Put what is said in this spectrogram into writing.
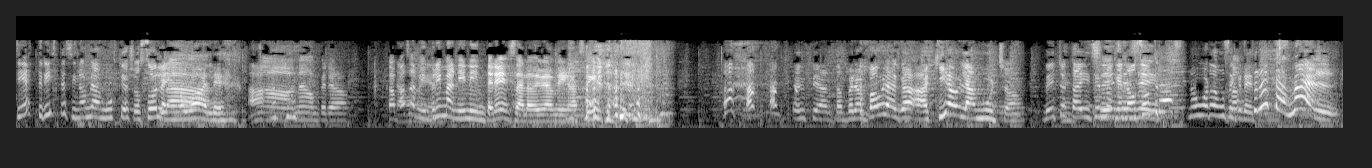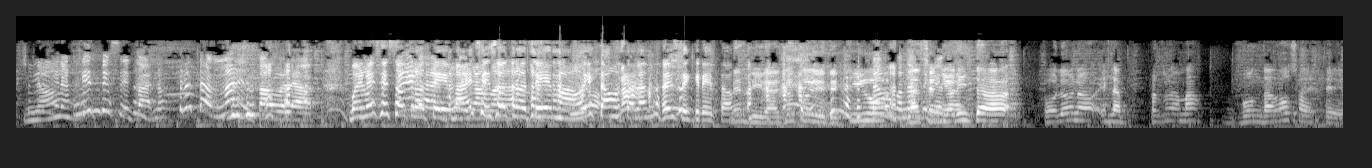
Si es triste, si no me angustio yo sola y Claro. no vale. No, no, pero capaz a mi bien. prima ni le interesa lo de mi amiga, Es cierto. Pero Paula acá, aquí habla mucho. De hecho, está diciendo Sí, que sí, sí. nosotras no guardamos Nos secretos. trata mal. Yo quiero No. que la gente sepa, nos trata mal, Paula. Bueno, ese es otro de tema, ese es otro tema. Hoy estamos hablando de secretos. Mentira, yo soy testigo. Contando La secretos. señorita Polono es la persona más bondadosa de este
